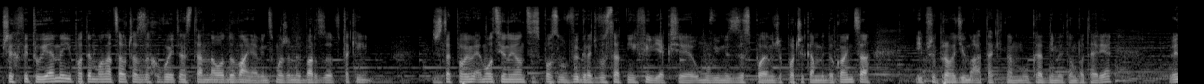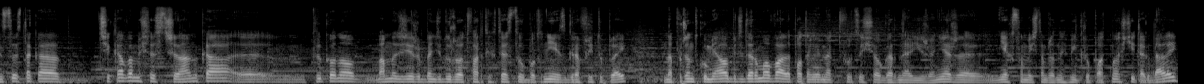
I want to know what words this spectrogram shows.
przechwytujemy i potem ona cały czas zachowuje ten stan naładowania, więc możemy bardzo w taki że tak powiem, emocjonujący sposób wygrać w ostatniej chwili, jak się umówimy z zespołem, że poczekamy do końca i przeprowadzimy atak i tam ukradniemy tą baterię. Więc to jest taka ciekawa, myślę, strzelanka, yy, tylko no, mam nadzieję, że będzie dużo otwartych testów, bo to nie jest gra free to play. Na początku miała być darmowa, ale potem jednak twórcy się ogarnęli, że nie, że nie chcą mieć tam żadnych mikropłatności i tak dalej,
